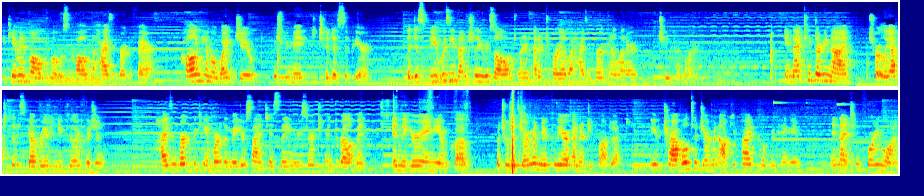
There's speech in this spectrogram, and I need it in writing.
became involved in what was called the Heisenberg Affair, calling him a white Jew which should be made to disappear. The dispute was eventually resolved when an editorial by Heisenberg and a letter to Himmler. In 1939, shortly after the discovery of nuclear fission, Heisenberg became one of the major scientists leading research and development in the Uranium Club, which was a German nuclear energy project. He traveled to German occupied Copenhagen in 1941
